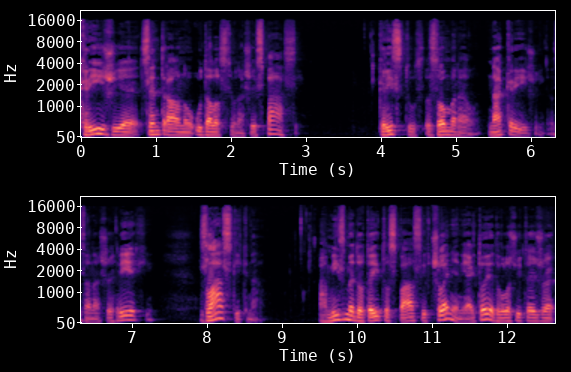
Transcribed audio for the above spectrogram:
kríž je centrálnou udalosťou našej spásy. Kristus zomrel na kríži za naše hriechy, z lásky k nám. A my sme do tejto spásy včlenení. Aj to je dôležité, že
